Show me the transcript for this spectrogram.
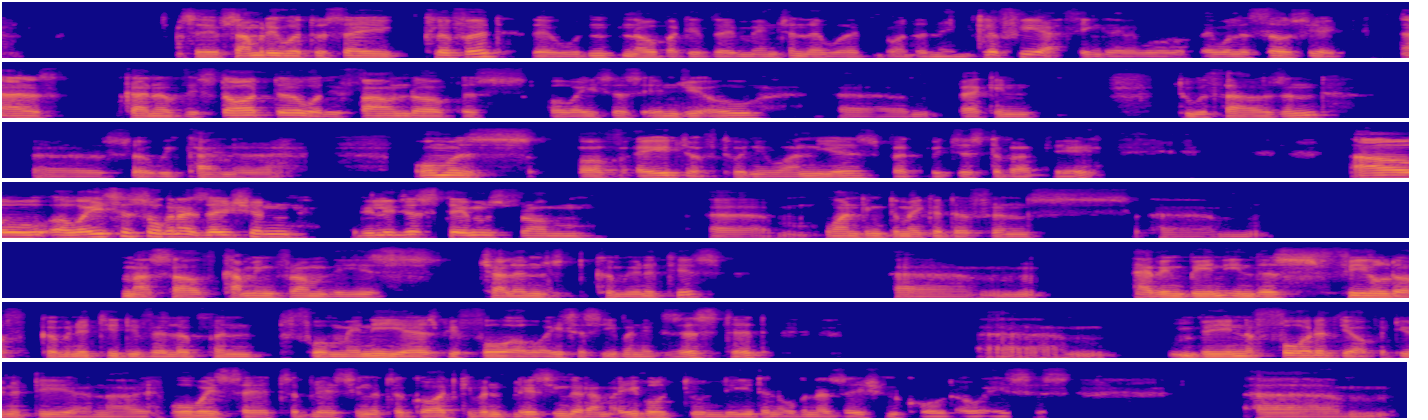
So if somebody were to say Clifford, they wouldn't know, but if they mention the word or the name Cliffy, I think they will they will associate as kind of the starter or the founder of this Oasis NGO um, back in 2000. Uh, so we kind of almost of age of 21 years, but we're just about there. Our Oasis organization really just stems from um, wanting to make a difference. Um, myself coming from these challenged communities, um, having been in this field of community development for many years before Oasis even existed, um, being afforded the opportunity, and I always say it's a blessing, it's a God given blessing that I'm able to lead an organization called Oasis. Um,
